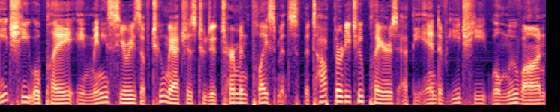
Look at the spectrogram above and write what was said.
Each heat will play a mini series of two matches to determine placements. The top 32 players at the end of each heat will move on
